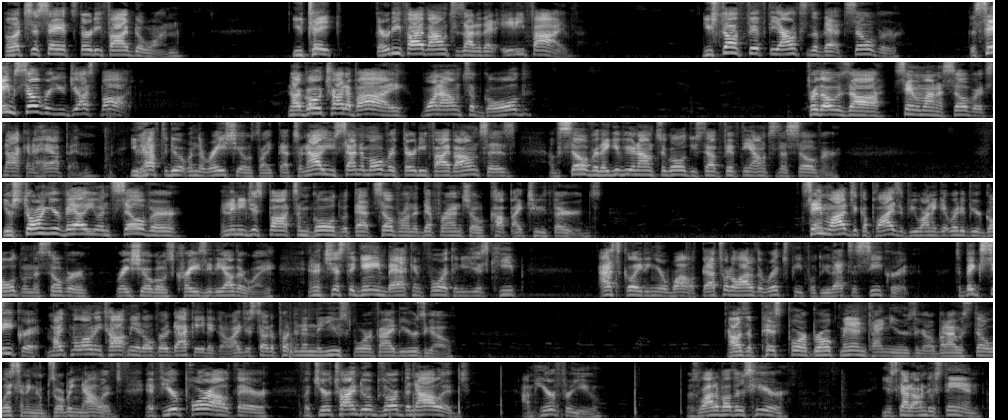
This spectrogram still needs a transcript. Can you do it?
But let's just say it's 35 to 1. You take 35 ounces out of that 85 you still have 50 ounces of that silver. The same silver you just bought. Now go try to buy one ounce of gold for those uh, same amount of silver. It's not going to happen. You have to do it when the ratio is like that. So now you send them over 35 ounces of silver. They give you an ounce of gold. You still have 50 ounces of silver. You're storing your value in silver And then you just bought some gold with that silver on the differential cut by two thirds. Same logic applies if you want to get rid of your gold when the silver ratio goes crazy the other way. And it's just a game back and forth, and you just keep escalating your wealth. That's what a lot of the rich people do. That's a secret. It's a big secret. Mike Maloney taught me it over a decade ago. I just started putting it into use four or five years ago. I was a piss poor broke man 10 years ago, but I was still listening, absorbing knowledge. If you're poor out there, but you're trying to absorb the knowledge, I'm here for you. There's a lot of others here. You just got to understand.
